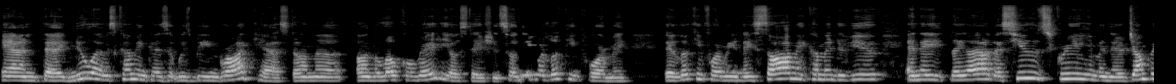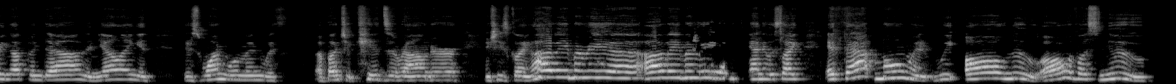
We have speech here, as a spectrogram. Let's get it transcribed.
And they knew I was coming because it was being broadcast on the on the local radio station. So they were looking for me. They're looking for me, and they saw me come into view, and they they let out this huge scream, and they're jumping up and down and yelling. And there's one woman with a bunch of kids around her, and she's going Ave Maria, Ave Maria, and it was like at that moment we all knew, all of us knew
